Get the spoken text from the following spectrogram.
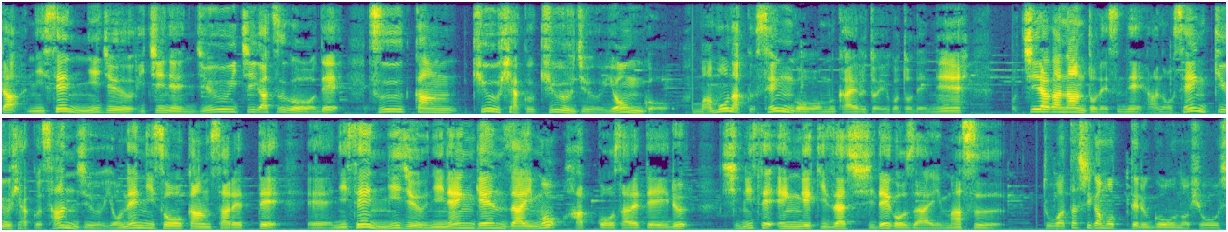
た2021年11月号で通巻994号間もなく1000号を迎えるということでね、こちらがなんとですね、あの、1934年に創刊されて、えー、2022年現在も発行されている老舗演劇雑誌でございます。と私が持ってる号の表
